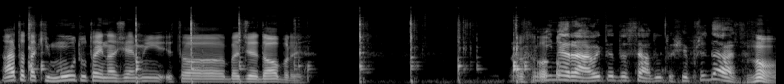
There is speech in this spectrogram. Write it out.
A to taki muł tutaj na ziemi to będzie dobry. Trochę, o, o, Minerały to do sadu to się przydadzą. no.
